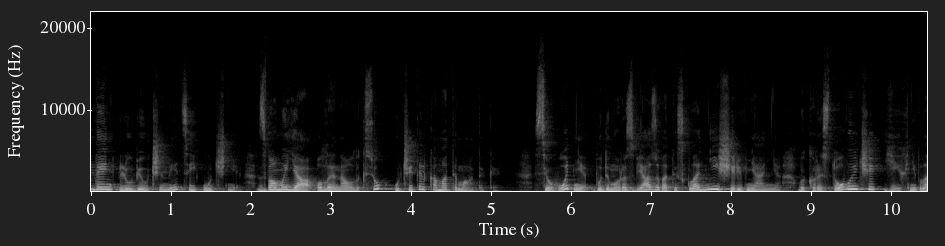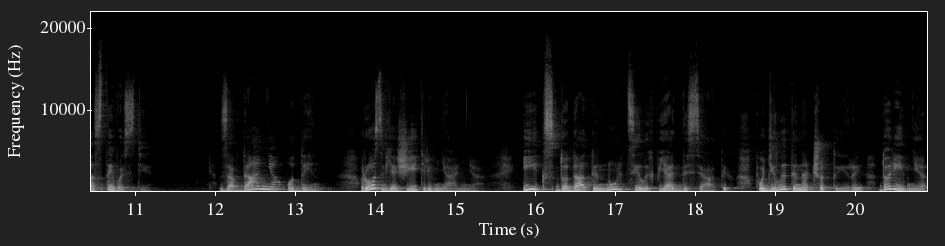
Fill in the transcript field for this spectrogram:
день, любі учениці й учні! З вами я, Олена Олексюк, учителька математики. Сьогодні будемо розв'язувати складніші рівняння, використовуючи їхні властивості. Завдання 1. Розв'яжіть рівняння. Х додати 0,5 поділити на 4 дорівнює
